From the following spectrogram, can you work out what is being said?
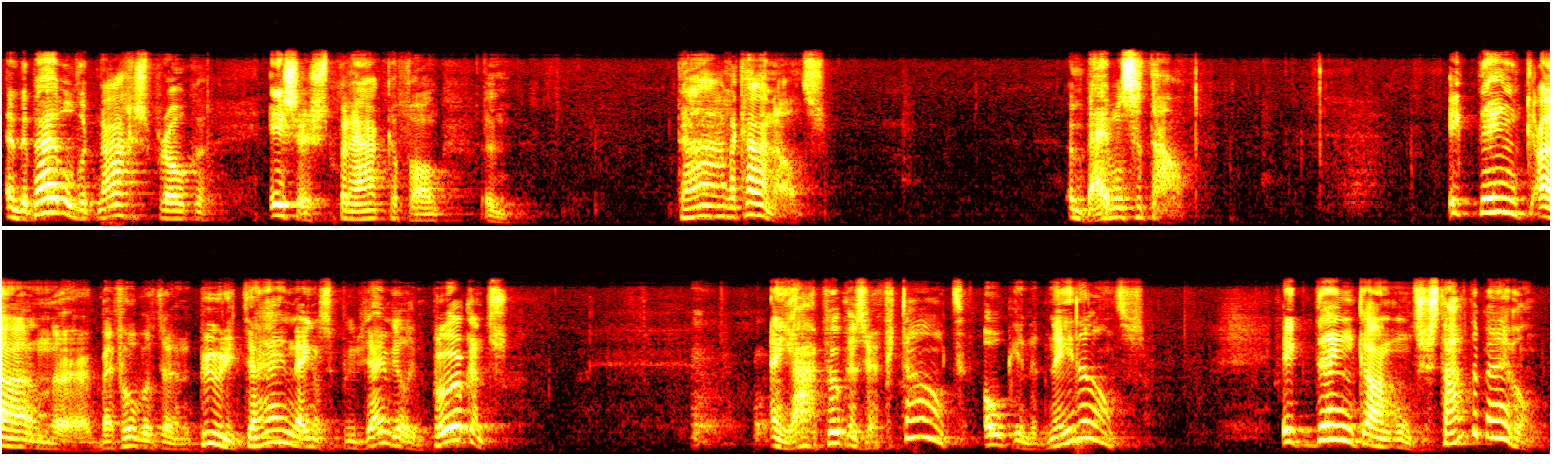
en de Bijbel wordt nagesproken, is er sprake van een tale Kanaans. Een Bijbelse taal. Ik denk aan uh, bijvoorbeeld een Puritein, de Engelse Puritein, William Perkins. En ja, Perkins werd vertaald, ook in het Nederlands. Ik denk aan onze Statenbijbel.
